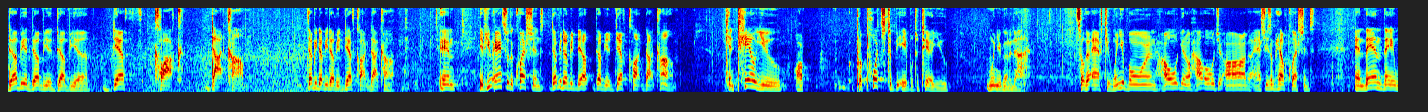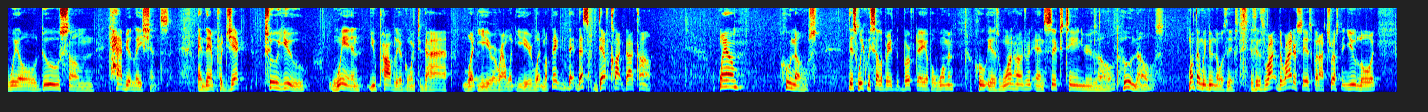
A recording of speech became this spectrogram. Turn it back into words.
www.deathclock.com. www.deathclock.com. And if you answer the questions, www.deathclock.com can tell you or purports to be able to tell you when you're going to die. So they'll ask you when you're born, how old, you know, how old you are. They'll ask you some health questions. And then they will do some tabulations and then project to you when you probably are going to die, what year, around what year, what month. They, that, that's deathclock.com. Well, who knows? This week we celebrate the birthday of a woman who is 116 years old. Who knows? One thing we do know is this: is this the writer says, "But I trust in you, Lord."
